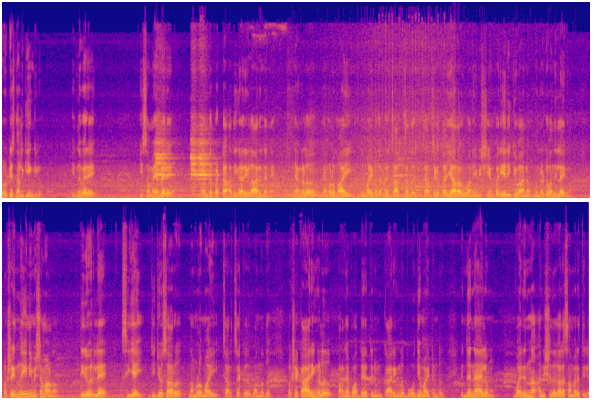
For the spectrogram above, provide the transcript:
നോട്ടീസ് നൽകിയെങ്കിലും ഇന്ന് വരെ ഈ സമയം വരെ ബന്ധപ്പെട്ട അധികാരികൾ ആരും തന്നെ ഞങ്ങൾ ഞങ്ങളുമായി ഇതുമായി ബന്ധപ്പെട്ട് ചർച്ച ചർച്ചയ്ക്ക് തയ്യാറാകുവാനോ ഈ വിഷയം പരിഹരിക്കുവാനോ മുന്നോട്ട് വന്നില്ലായിരുന്നു. പക്ഷേ ഇന്ന് ഈ നിമിഷമാണ് തിരൂരിലെ സി ഐ ജിജോ സാറ് നമ്മളുമായി ചർച്ചയ്ക്ക് വന്നത്. പക്ഷേ കാര്യങ്ങൾ പറഞ്ഞപ്പോൾ അദ്ദേഹത്തിനും കാര്യങ്ങൾ ബോധ്യമായിട്ടുണ്ട്. എന്തുതന്നെയായാലും വരുന്ന അനിശ്ചിതകാല സമരത്തിൽ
